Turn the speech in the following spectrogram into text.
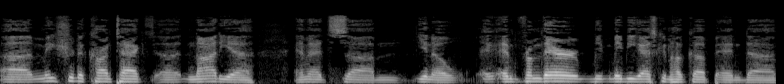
uh, make sure to contact uh, Nadia, and that's um, you know, and and from there maybe you guys can hook up, and uh,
